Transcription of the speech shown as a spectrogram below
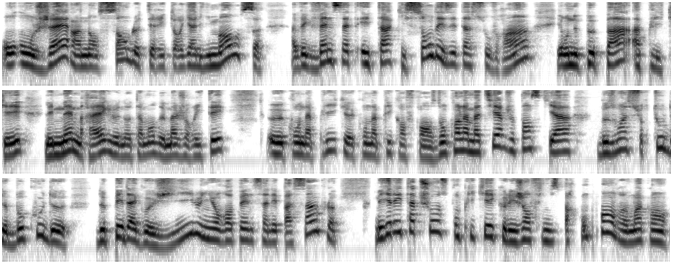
On, on, gère un ensemble territorial immense avec 27 États qui sont des États souverains et on ne peut pas appliquer les mêmes règles, notamment de majorité, euh, qu'on applique qu'on applique en France. Donc en la matière, je pense qu'il y a besoin surtout de beaucoup de, de pédagogie. L'Union européenne, ça n'est pas simple, mais il y a des tas de choses compliquées que les gens finissent par comprendre. Moi, quand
